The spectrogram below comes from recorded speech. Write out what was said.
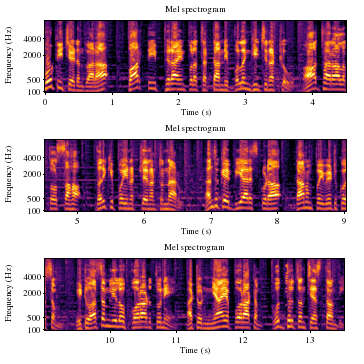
పోటీ చేయడం ద్వారా పార్టీ ఫిరాయింపుల చట్టాన్ని ఉల్లంఘించినట్లు ఆధారాలతో సహా దొరికిపోయినట్లేనంటున్నారు అందుకే బీఆర్ఎస్ కూడా దానంపై వేటు కోసం ఇటు అసెంబ్లీలో పోరాడుతూనే అటు న్యాయ పోరాటం ఉద్ధృతం చేస్తోంది.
